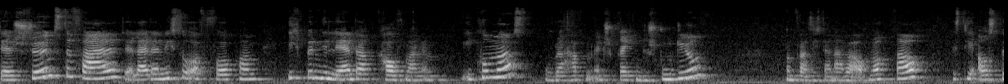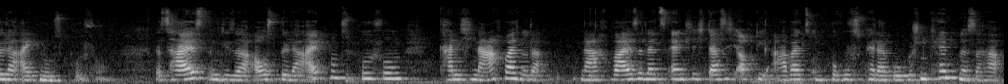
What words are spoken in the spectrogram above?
der schönste Fall, der leider nicht so oft vorkommt, ich bin gelernter Kaufmann im E-Commerce oder habe ein entsprechendes Studium. Und was ich dann aber auch noch brauche, ist die Ausbildereignungsprüfung. Das heißt, in dieser Ausbildereignungsprüfung kann ich nachweisen oder nachweise letztendlich, dass ich auch die arbeits- und berufspädagogischen Kenntnisse habe,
